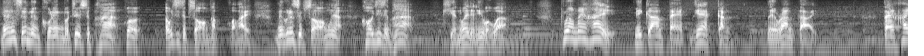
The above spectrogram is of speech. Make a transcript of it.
ในหนังสือหนึ่งโครินธ์บทที่ 15ข้อเอาที่12 ครับขออภัยหนึ่งโครินธ์12เนี่ยข้อ 25 เขียนไว้อย่างนี้บอกว่า เพื่อไม่ให้มีการแตกแยกกันในร่างกาย แต่ให้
